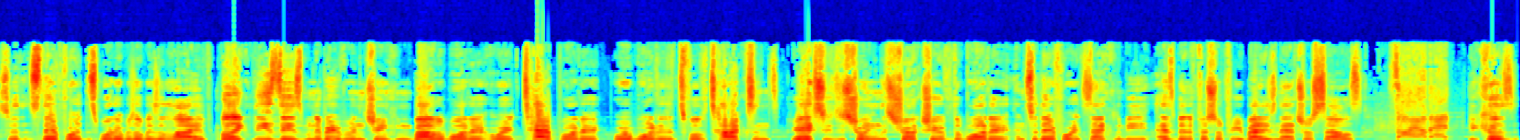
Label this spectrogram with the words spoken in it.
so, so therefore this water was always alive. But like these days, whenever everyone's drinking bottled water or tap water or water that's full of toxins, you're actually destroying the structure of the water, and so therefore it's not going to be as beneficial for your body's natural cells because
